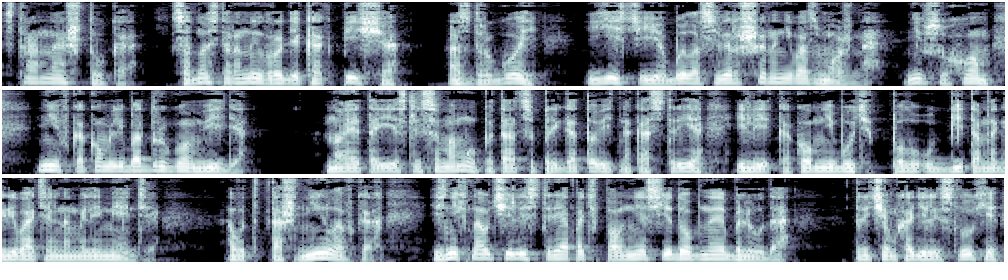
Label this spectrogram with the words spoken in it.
Странная штука. С одной стороны, вроде как пища, а с другой, есть ее было совершенно невозможно. Ни в сухом, ни в каком-либо другом виде. Но это если самому пытаться приготовить на костре или каком-нибудь полуубитом нагревательном элементе. А вот в тошниловках из них научились тряпать вполне съедобное блюдо – причем ходили слухи,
